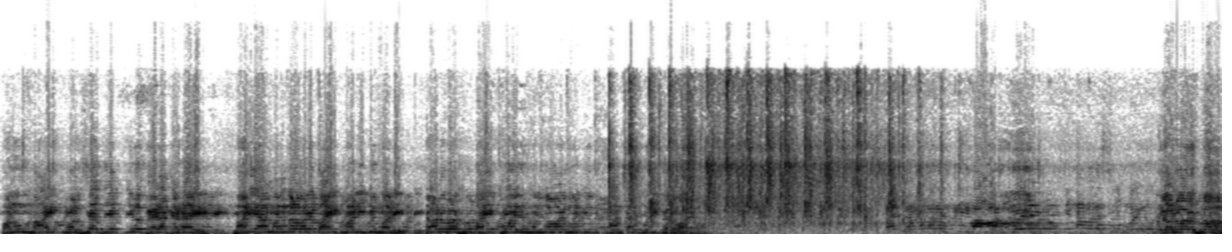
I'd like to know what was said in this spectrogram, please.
પણ હું બાઇક મળશે એક કિલો પેડા ચડાય મારી આ મંગળવારે બાઇક મળી ગયું મારી. ત્રણ વર્ષનું બાઇક ખોવાયેલું, મંગળવારે મળી માનતા પૂરી કરવા? ત્રણ વર્ષમાં.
